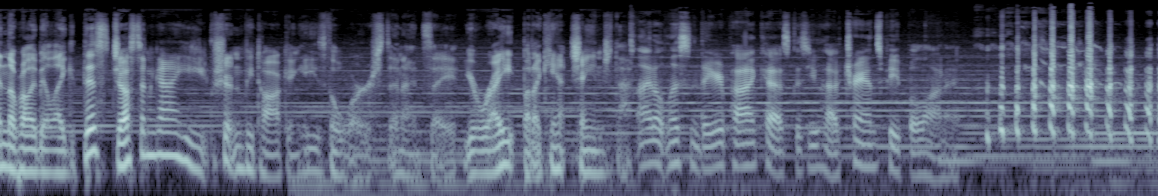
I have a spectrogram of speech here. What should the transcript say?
and they'll probably be like, "This Justin guy, he shouldn't be talking. He's the worst." And I'd say, "You're right, but I can't change that." I don't listen to your podcast because you have trans people on it.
